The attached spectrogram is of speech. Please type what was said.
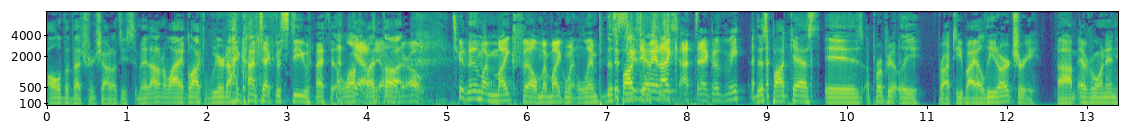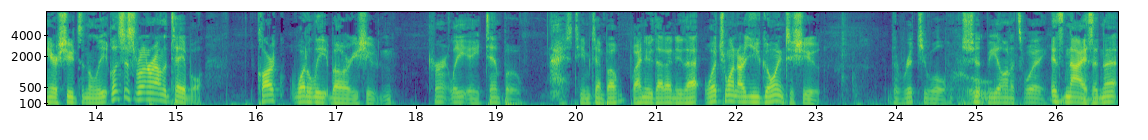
all the veteran shout outs you submit. I don't know why I blocked weird eye contact with Steve when I lost yeah, my dude, thought. oh, dude, then my mic fell. My mic went limp. This as soon as he podcast made eye is- contact with me. this podcast is appropriately brought to you by Elite Archery. Um, everyone in here shoots an elite. Let's just run around the table. Clark, what elite bow are you shooting? Currently a tempo. Nice team tempo. I knew that. I knew that. Which one are you going to shoot? The ritual should be on its way. It's nice, isn't it?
